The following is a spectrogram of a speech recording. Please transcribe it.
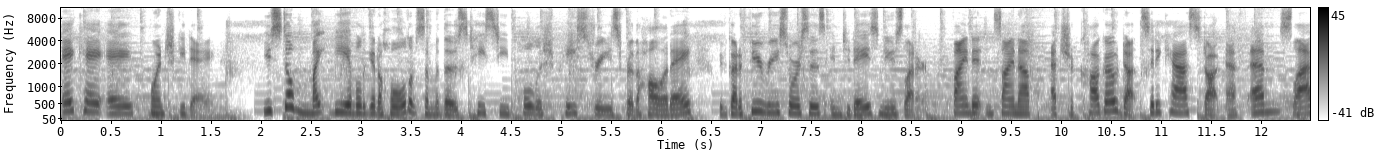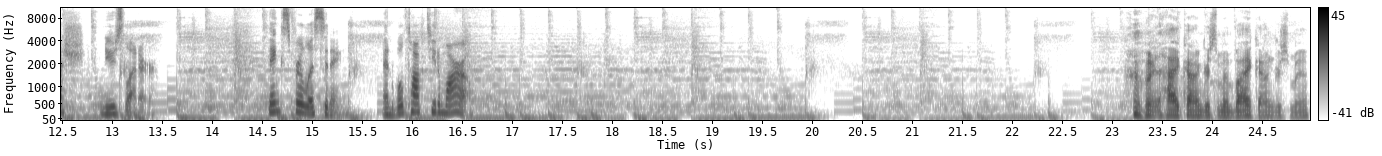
aka Pączki Day. You still might be able to get a hold of some of those tasty Polish pastries for the holiday. We've got a few resources in today's newsletter. Find it and sign up at chicago.citycast.fm slash newsletter. Thanks for listening, and we'll talk to you tomorrow. Hi, Congressman. Bye, Congressman.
